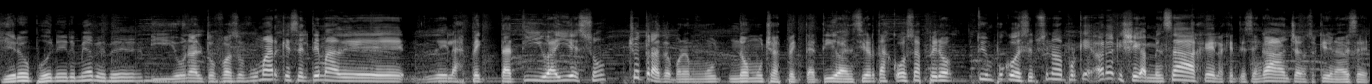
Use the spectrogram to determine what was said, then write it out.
Quiero ponerme a beber. Y un alto faso fumar, que es el tema de, de la expectativa y eso. Yo trato de poner mu- no mucha expectativa en ciertas cosas, pero estoy un poco decepcionado porque ahora que llegan mensajes, la gente se engancha, nos escriben a veces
